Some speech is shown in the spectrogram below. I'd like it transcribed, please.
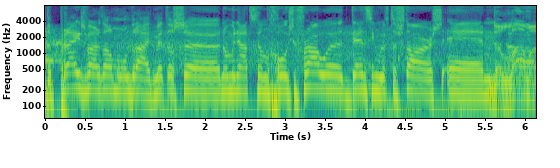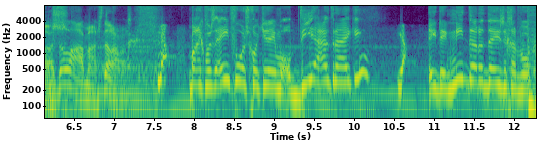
De prijs waar het allemaal om draait. Met als eh, nominatie dan Gooise Vrouwen, Dancing with the Stars en... De Lama's. de Lama's, de Lama's. Ja, Mag ik vast één voorschotje nemen op die uitreiking? ja. Ik denk niet dat het deze gaat worden.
